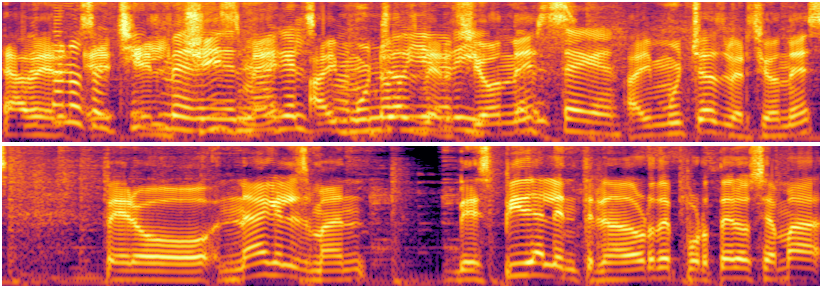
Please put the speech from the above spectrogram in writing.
A ver, Cuéntanos el chisme. de Nagelsmann, hay muchas Neuer versiones, hay muchas versiones, pero Nagelsmann despide al entrenador de portero, se llama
